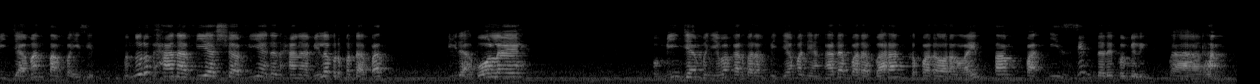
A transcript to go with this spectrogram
pinjaman tanpa izin? Menurut Hanafiyah, Syafi'iyah dan Hanabila berpendapat tidak boleh peminjam menyewakan barang pinjaman yang ada pada barang kepada orang lain tanpa izin dari pemilik barang.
